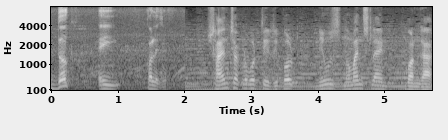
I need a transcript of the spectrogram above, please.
উদ্যোগ এই কলেজে। সায়ন চক্রবর্তীর রিপোর্ট নিউজ নোম্যান্সল্যান্ড বনগাঁ।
